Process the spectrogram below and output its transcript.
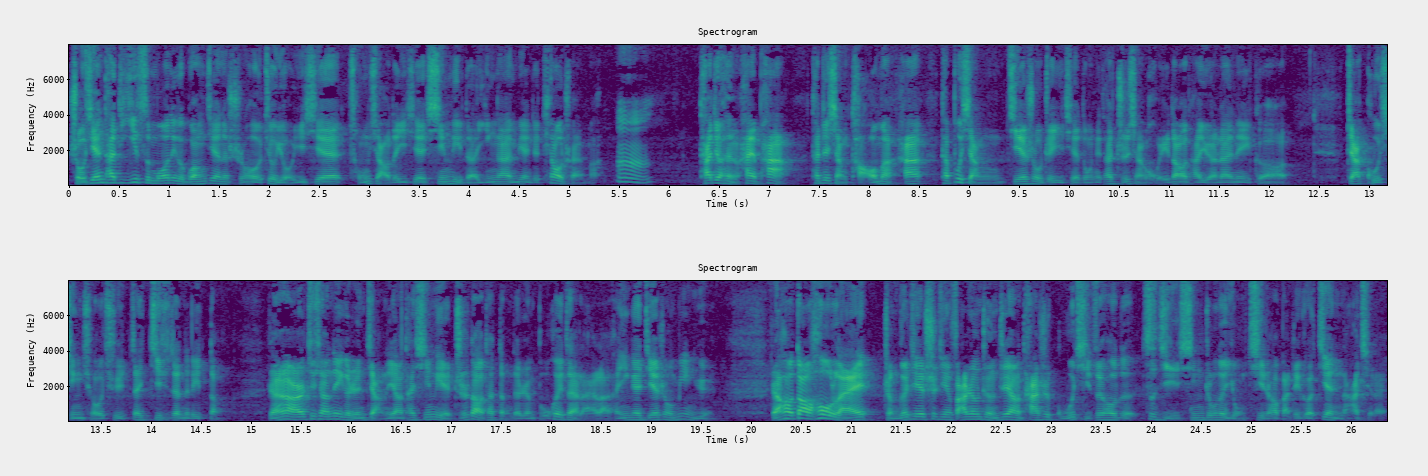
首先，他第一次摸那个光剑的时候，就有一些从小的一些心理的阴暗面就跳出来嘛。嗯，他就很害怕，他就想逃嘛，他他不想接受这一切东西，他只想回到他原来那个加苦星球去，再继续在那里等。然而，就像那个人讲的一样，他心里也知道他等的人不会再来了，他应该接受命运。然后到后来，整个这些事情发生成这样，他是鼓起最后的自己心中的勇气，然后把这个剑拿起来，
